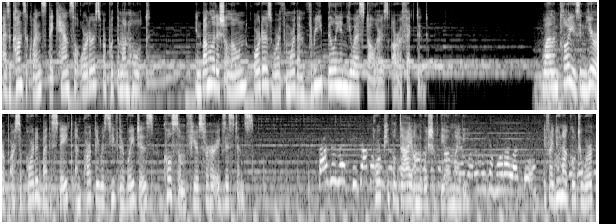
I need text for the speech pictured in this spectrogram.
As a consequence, they cancel orders or put them on hold. In Bangladesh alone, orders worth more than 3 billion US dollars are affected. While employees in Europe are supported by the state and partly receive their wages, Kulsum fears for her existence. Poor people die on the wish of the Almighty. If I do not go to work,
